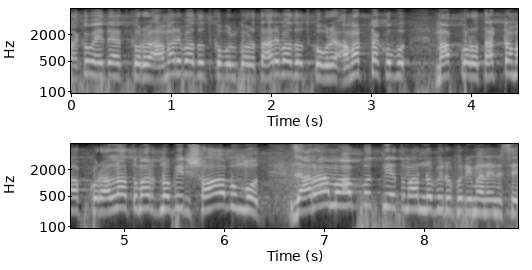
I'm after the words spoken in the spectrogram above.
তাকেও হেদায়ত করো, আমার ইবাদত কবুল করো, তার ইবাদত কবুল আমারটা কবুল, মাফ করো, তারটা মাফ করো। আল্লাহ তোমার নবীর সব উম্মত, যারা মহব্বত নিয়ে তোমার নবীর উপর ইমান এনেছে,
